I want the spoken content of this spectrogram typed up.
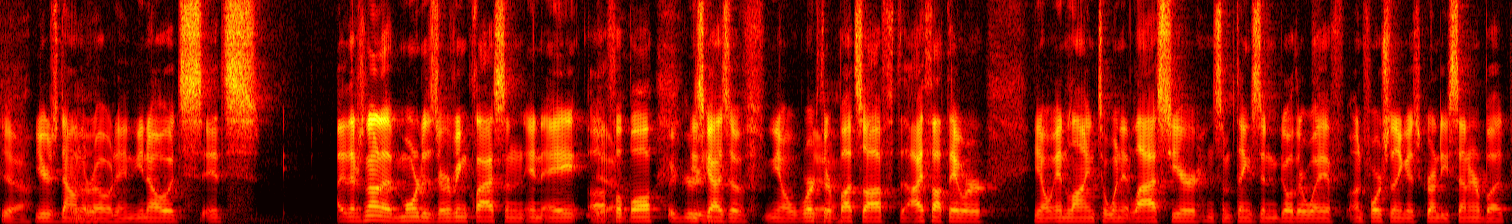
yeah years down the road. And you know, it's it's there's not a more deserving class in in A uh, Yeah. football. Agreed. These guys have you know worked their butts off. I thought they were. You know, in line to win it last year, and some things didn't go their way, if, unfortunately, against Grundy Center. But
